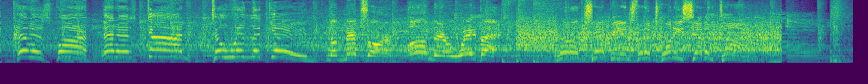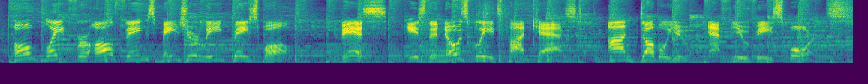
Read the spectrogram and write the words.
is high. It is far. It is gone to win the game. The Mets are on their way back. World champions for the 27th time. Home plate for all things Major League Baseball. This is the Nosebleeds Podcast on WFUV Sports.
